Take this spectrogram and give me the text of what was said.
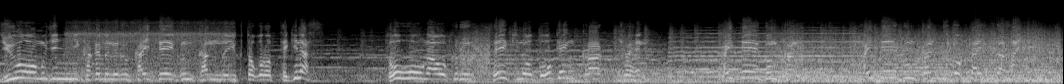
縦横無尽に駆け巡る海底軍艦の行くところ敵なし。東方が送る世紀の冒険科学巨編海底軍艦海底軍艦にご期待ください。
